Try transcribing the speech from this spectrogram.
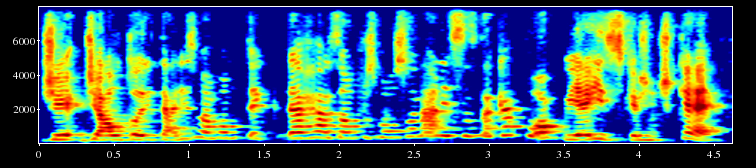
de, de autoritarismo, nós vamos ter que dar razão para os bolsonaristas daqui a pouco. E é isso que a gente quer?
